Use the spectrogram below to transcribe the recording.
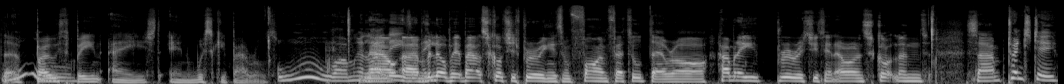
that have Ooh. both been aged in whiskey barrels. Ooh, I'm going to Now, like these. I um, a little bit about Scottish brewing is in fine fettled. There are how many breweries do you think there are in Scotland, Sam? 22.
